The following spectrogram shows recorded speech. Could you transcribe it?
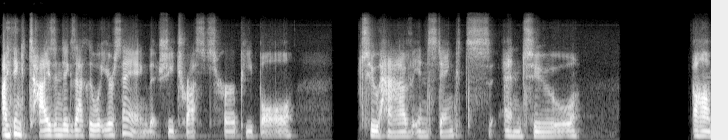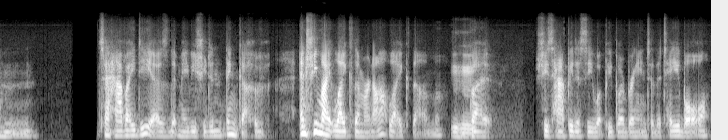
I think ties into exactly what you're saying that she trusts her people to have instincts and to um to have ideas that maybe she didn't think of and she might like them or not like them mm-hmm. but she's happy to see what people are bringing to the table.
